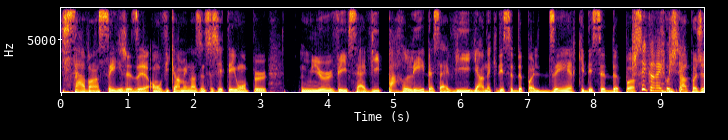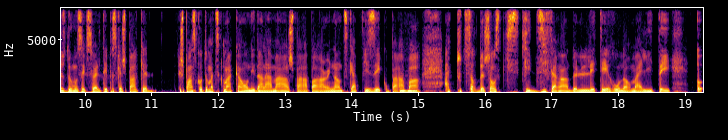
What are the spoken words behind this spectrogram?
Ça a avancé, je veux dire. On vit quand même dans une société où on peut mieux vivre sa vie, parler de sa vie. Il y en a qui décident de pas le dire, qui décident de pas... C'est correct Puis aussi. je parle pas juste d'homosexualité parce que je parle que je pense qu'automatiquement quand on est dans la marge par rapport à un handicap physique ou par Mhm. rapport à toutes sortes de choses qui, qui est différent de l'hétéronormalité, au-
